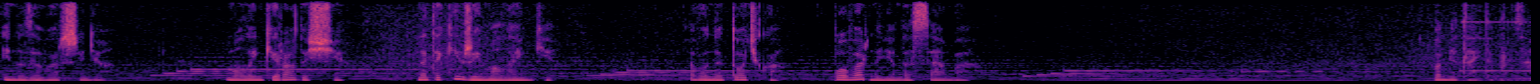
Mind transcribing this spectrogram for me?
І на завершення. Маленькі радощі не такі вже й маленькі. Вони точка повернення до себе. Пам'ятайте про це.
